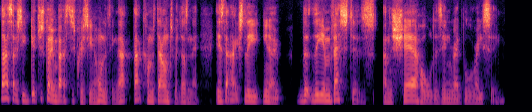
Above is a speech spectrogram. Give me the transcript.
that's actually good. Just going back to this Christian Horner thing, that that comes down to it, doesn't it? Is that actually, you know, the the investors and the shareholders in Red Bull Racing,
